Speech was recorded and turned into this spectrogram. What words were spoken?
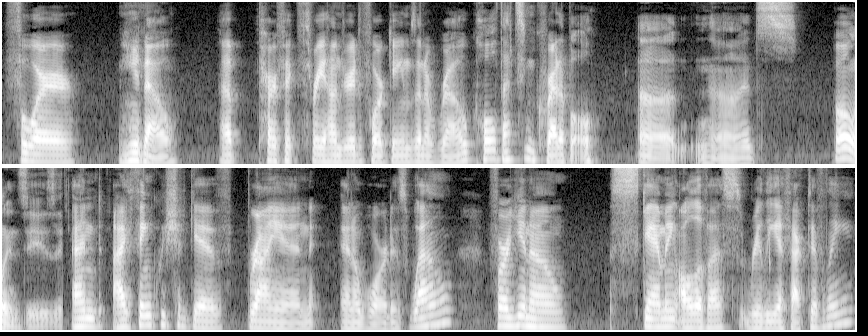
for, you know, a perfect 300 four games in a row. Cole, that's incredible. Uh, no, it's bowling's easy. And I think we should give Brian an award as well for, you know, scamming all of us really effectively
